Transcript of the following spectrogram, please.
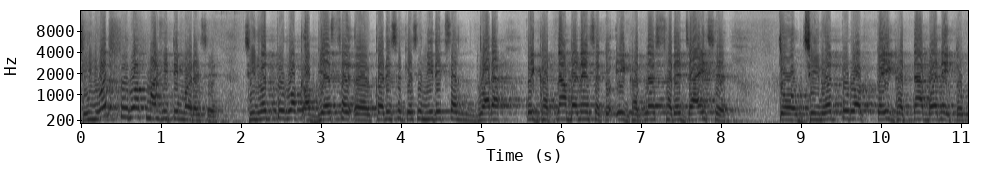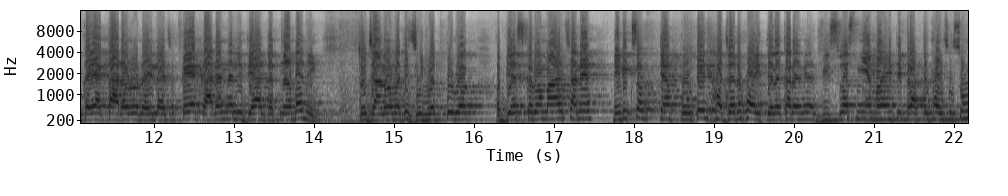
ઝીણવટપૂર્વક માહિતી મળે છે. ઝીણવટપૂર્વક અભ્યાસ કરી શકીએ છીએ. નિરીક્ષક દ્વારા કોઈ ઘટના બને છે તો એ ઘટના સ્થળે જાય છે. તો ઝીણવટપૂર્વક કઈ ઘટના બની, તો કયા કારણો રહેલા છે, કયા કારણના લીધે આ ઘટના બની, તો જાણવા માટે ઝીણવટપૂર્વક અભ્યાસ કરવામાં આવે છે અને નિરીક્ષક ત્યાં પોતે જ હાજર હોય. તેના કારણે વિશ્વસનીય માહિતી પ્રાપ્ત થાય છે. શું?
